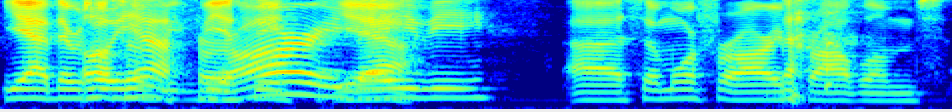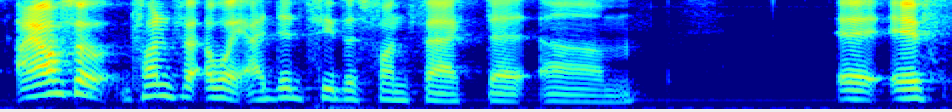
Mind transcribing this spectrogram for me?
yeah, there was oh also yeah, V- Ferrari Yeah. baby. Uh, so more Ferrari problems. I also fun. Fa- oh, wait, I did see this fun fact that um, if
